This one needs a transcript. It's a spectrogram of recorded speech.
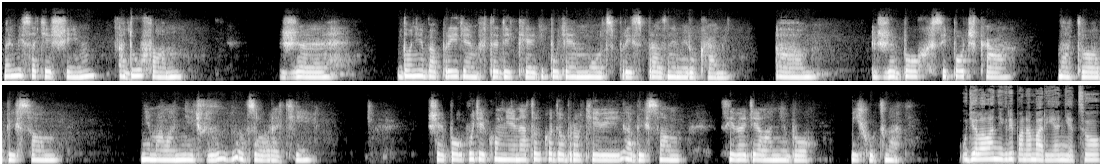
Veľmi sa teším a dúfam, že do neba prídem vtedy, keď budem môcť prísť s prázdnymi rukami. A že Boh si počká na to, aby som nemala nič v, v zovretí. Že Boh bude ku mne natoľko dobrotivý, aby som si vedela nebo vychutnať. Udělala někdy pana Maria něco,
